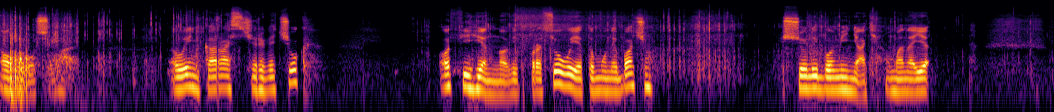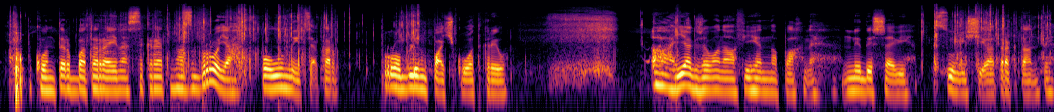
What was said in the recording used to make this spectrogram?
Огорошило. Линь, карась, черв'ячок офігенно відпрацьовує, тому не бачу, що лібо міняти. У мене є контрбатарейна секретна зброя, полуниця. Карпро, блін, пачку відкрив. А, як же вона офігенно пахне. Недешеві суміші атрактанти.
